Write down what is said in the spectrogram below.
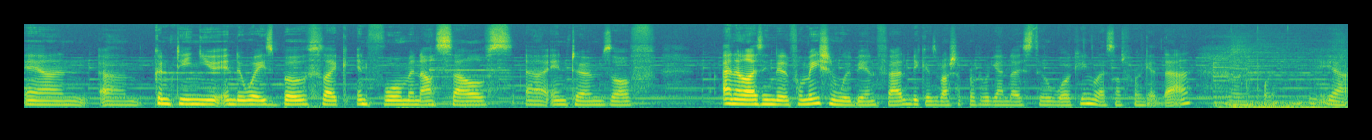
and um, continue in the ways both like informing ourselves uh, in terms of analyzing the information we're being fed because Russia propaganda is still working. Let's not forget that. Very important. Yeah,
